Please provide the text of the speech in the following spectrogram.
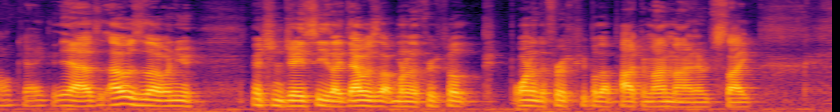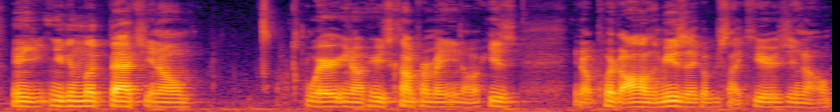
Okay, yeah, that was uh, when you mentioned Jay Z. Like that was uh, one of the first people, one of the first people that popped in my mind. I'm just like, you know, you, you can look back, you know, where you know he's come from, and you know he's, you know, put it all in the music. I'm just like, here's you know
